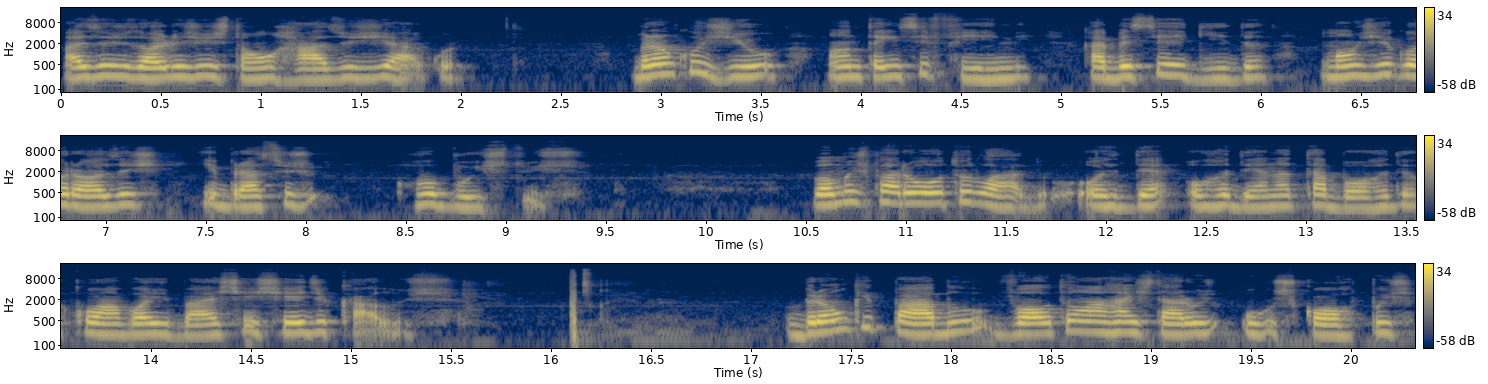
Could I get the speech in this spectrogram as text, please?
mas os olhos estão rasos de água. Branco Gil mantém-se firme, cabeça erguida, mãos rigorosas e braços robustos. Vamos para o outro lado, ordena Taborda com a voz baixa e cheia de calos. Bronco e Pablo voltam a arrastar os corpos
